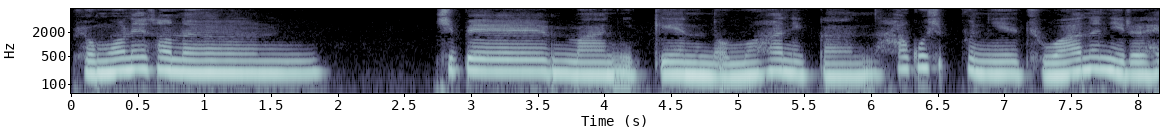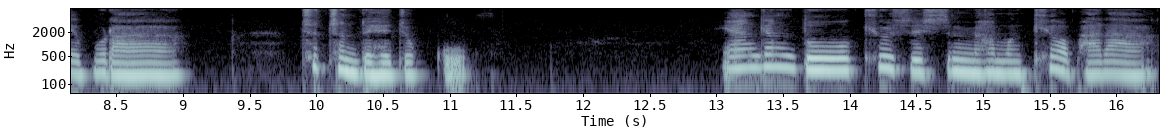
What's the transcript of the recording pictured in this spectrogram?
병원에서는 집에만 있기에는 너무 하니까 하고 싶은 일, 좋아하는 일을 해보라 추천도 해줬고 양경도 키울 수 있으면 한번 키워봐라.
